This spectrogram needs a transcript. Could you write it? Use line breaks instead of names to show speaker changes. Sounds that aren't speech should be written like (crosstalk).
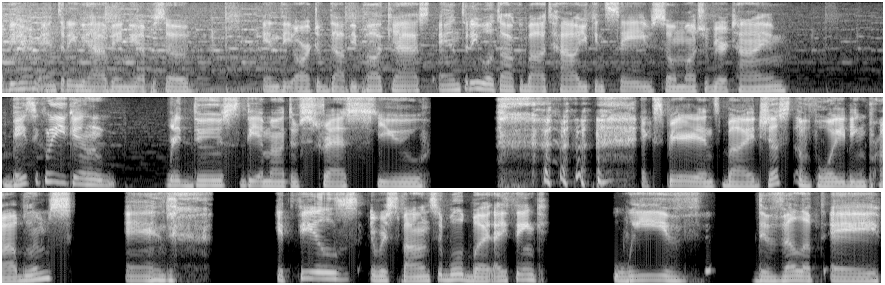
Davi here, and today we have a new episode in the Art of Davi podcast. And today we'll talk about how you can save so much of your time. Basically, you can reduce the amount of stress you (laughs) experience by just avoiding problems. And (laughs) it feels irresponsible, but I think we've developed a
